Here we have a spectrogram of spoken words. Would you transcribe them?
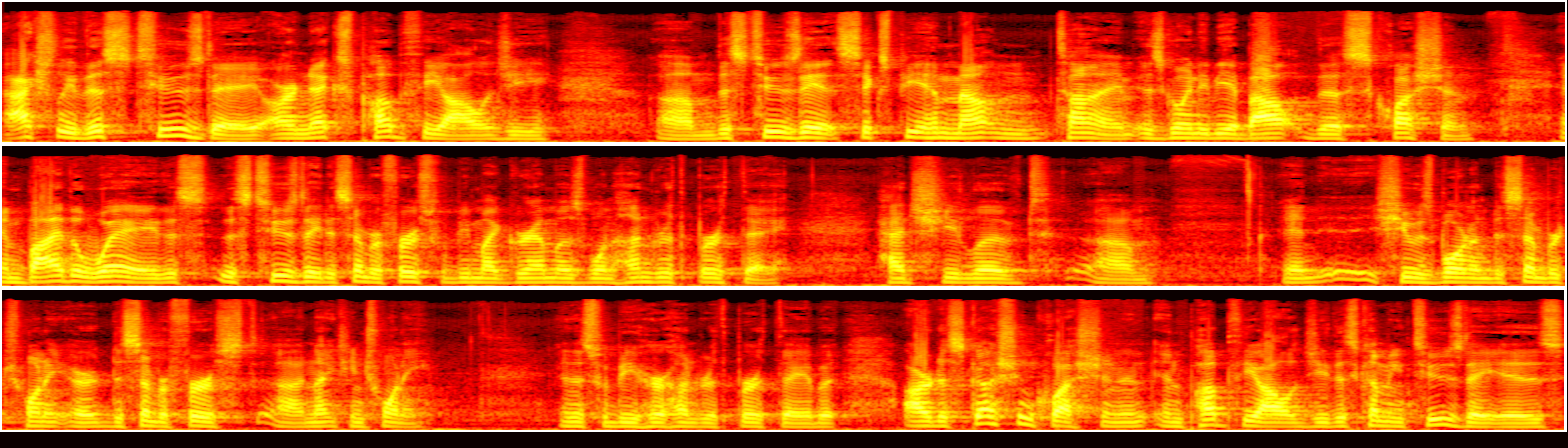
Actually, this Tuesday, our next pub theology, um, this Tuesday at 6 p.m. Mountain Time, is going to be about this question. And by the way, this, this Tuesday, December 1st, would be my grandma's 100th birthday had she lived. Um, and she was born on December 20 or December 1st, uh, 1920. And this would be her 100th birthday. But our discussion question in, in pub theology this coming Tuesday is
